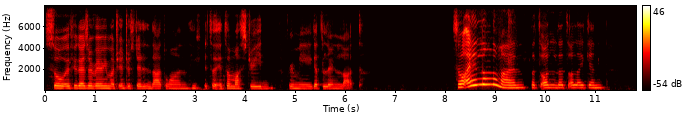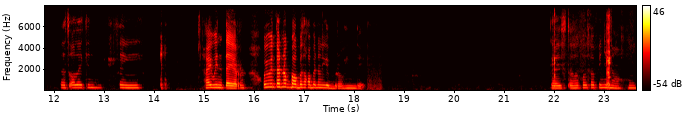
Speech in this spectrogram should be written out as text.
So if you guys are very much interested in that one, it's a it's a must read for me. You get to learn a lot. So ayun lang naman. That's all that's all I can that's all I can say. Hi Winter. Uy Winter, nagbabasa ka ba ng libro? Hindi. Guys, kakausapin niyo na ako.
